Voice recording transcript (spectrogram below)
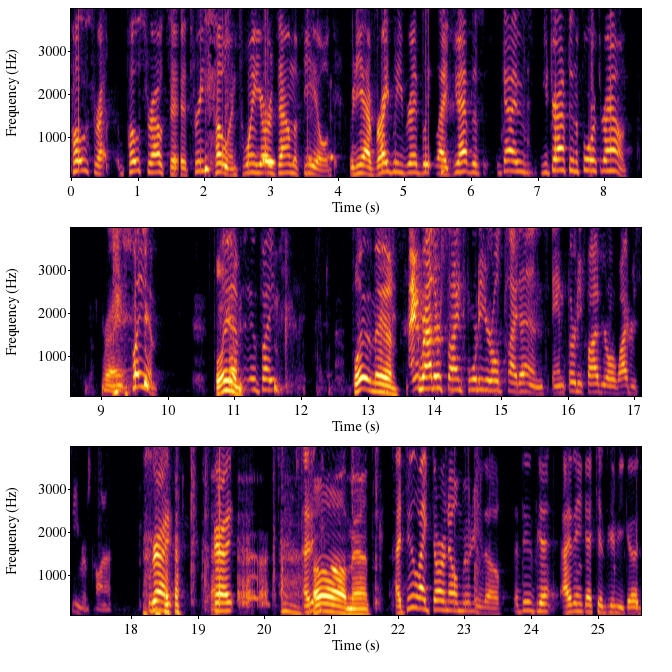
post ra- post routes to Tarik Cohen twenty yards down the field when you have Riley Ridley? Like, you have this guy who you drafted in the fourth round. right. Play him. Play Yeah, him. it's like Play the man. They'd rather sign 40 year old tight ends and 35 year old wide receivers, Connor. right, right. I, Oh man. I do like Darnell Mooney though. That dude's gonna. I think that kid's gonna be good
